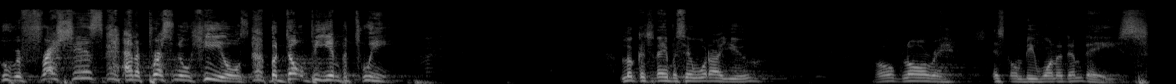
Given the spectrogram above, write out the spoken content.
who refreshes and a person who heals, but don't be in between. Look at your neighbor and say, What are you? Oh, glory. It's going to be one of them days.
